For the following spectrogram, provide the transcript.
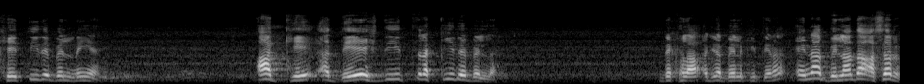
ਖੇਤੀ ਦੇ ਬਿੱਲ ਨਹੀਂ ਹੈ। ਆ ਦੇਸ਼ ਦੀ ਤਰੱਕੀ ਦੇ ਬਿੱਲ ਹੈ। ਦੇ ਖਿਲਾਫ ਜਿਹੜਾ ਬਿੱਲ ਕੀਤੇ ਨਾ, ਇਹਨਾਂ ਬਿੱਲਾਂ ਦਾ ਅਸਰ,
